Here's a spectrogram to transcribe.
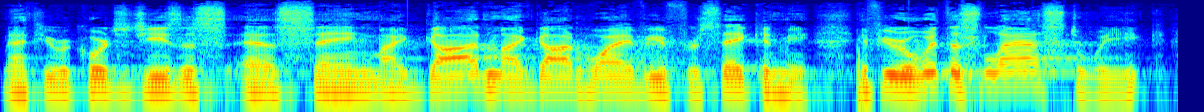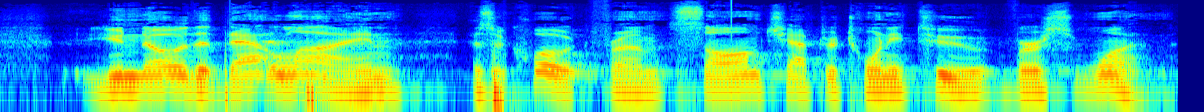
Matthew records Jesus as saying, My God, my God, why have you forsaken me? If you were with us last week, you know that that line is a quote from Psalm chapter 22, verse 1.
